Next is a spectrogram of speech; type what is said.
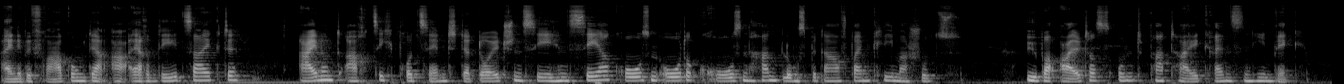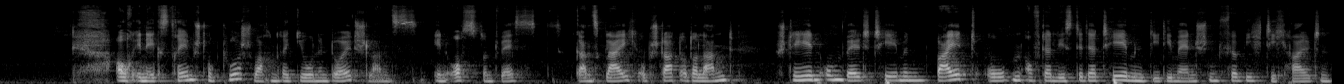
Eine Befragung der ARD zeigte, 81 Prozent der Deutschen sehen sehr großen oder großen Handlungsbedarf beim Klimaschutz über Alters- und Parteigrenzen hinweg. Auch in extrem strukturschwachen Regionen Deutschlands, in Ost und West, ganz gleich ob Stadt oder Land, stehen Umweltthemen weit oben auf der Liste der Themen, die die Menschen für wichtig halten.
